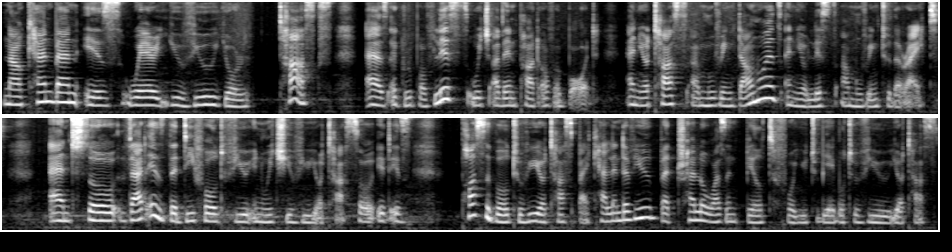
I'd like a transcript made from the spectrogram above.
Now, Kanban is where you view your tasks as a group of lists, which are then part of a board. And your tasks are moving downwards and your lists are moving to the right. And so that is the default view in which you view your tasks. So it is possible to view your tasks by calendar view, but Trello wasn't built for you to be able to view your tasks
